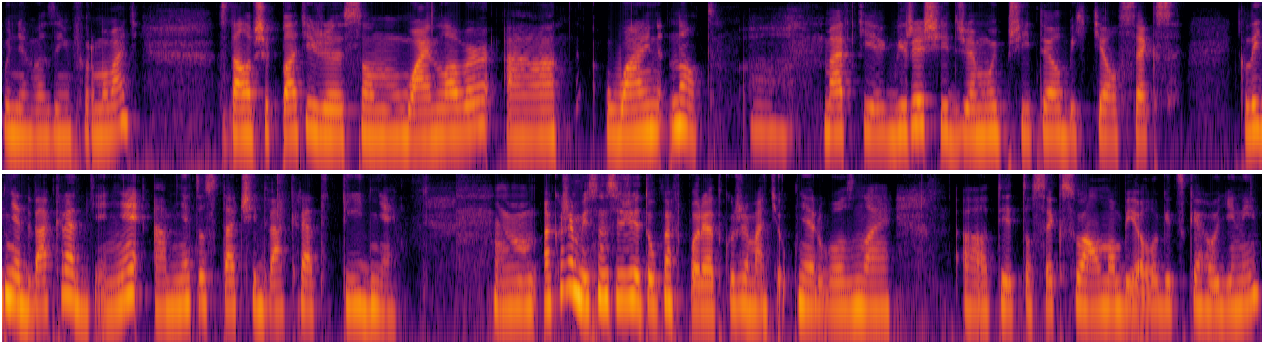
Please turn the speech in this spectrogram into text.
budem vás informovať. Stále však platí, že som wine lover a wine not. Oh, Marti, jak vyriešiť, že môj přítel by chtěl sex klidne dvakrát denne a mne to stačí dvakrát týdne. Hm, akože myslím si, že je to úplne v poriadku, že máte úplne rôzne uh, tieto sexuálno-biologické hodiny.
